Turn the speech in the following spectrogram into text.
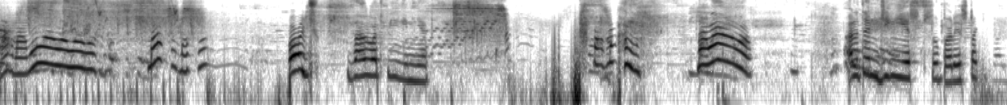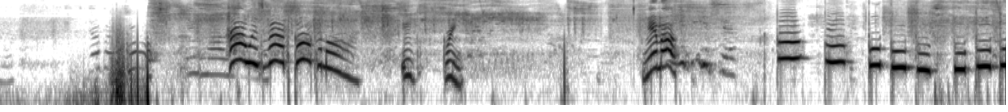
Mama, mama, mama, mama, mama. Bądź, załatwili mnie. Mama. Ale ten Genie jest super, jest taki fajny. How is that Pokemon? It's green. Nie ma! Pu, pu, pu, pu, pu, pu, pu,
